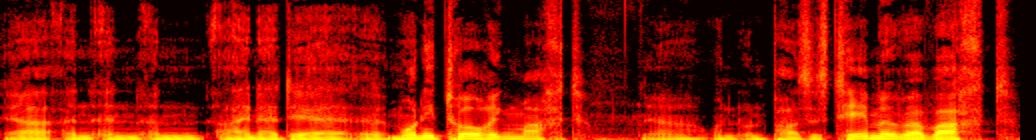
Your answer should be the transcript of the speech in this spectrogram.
ja, einen, einen, einer, der äh, Monitoring macht ja, und, und ein paar Systeme überwacht.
